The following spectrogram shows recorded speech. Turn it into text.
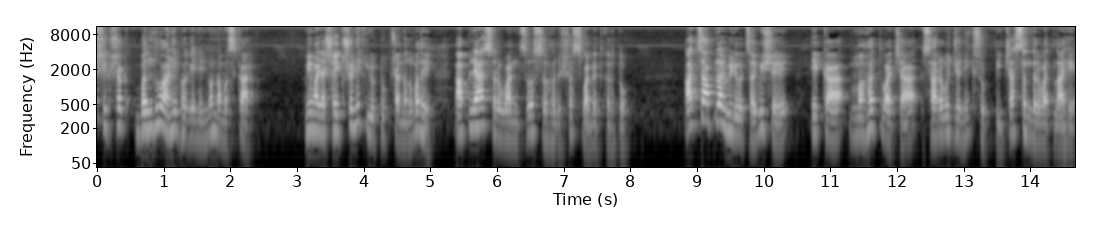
शिक्षक बंधू आणि भगिनींनो नमस्कार. मी माझ्या शैक्षणिक यूट्यूब चॅनलमध्ये आपल्या सर्वांचं सहर्ष स्वागत करतो. आजचा आपला व्हिडिओचा विषय एका महत्त्वाच्या सार्वजनिक सुट्टीच्या संदर्भातला आहे.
